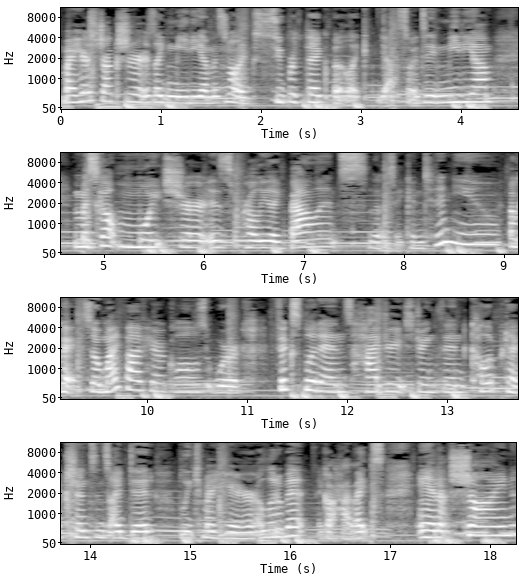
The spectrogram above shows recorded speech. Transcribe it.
My hair structure is like medium. It's not like super thick, but like, yeah, so I'd say medium. My scalp moisture is probably like balance. Then I say continue. Okay, so my five hair goals were fix split ends, hydrate, strengthen, color protection since I did bleach my hair a little bit. I got highlights and shine.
